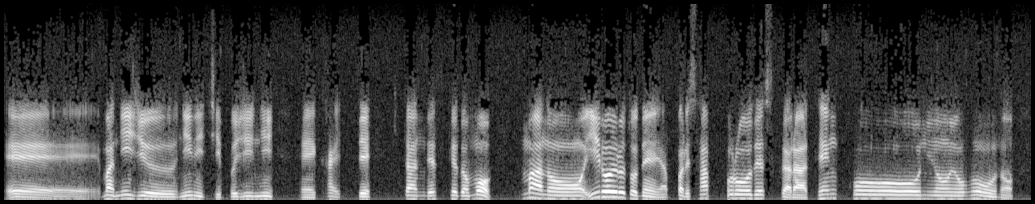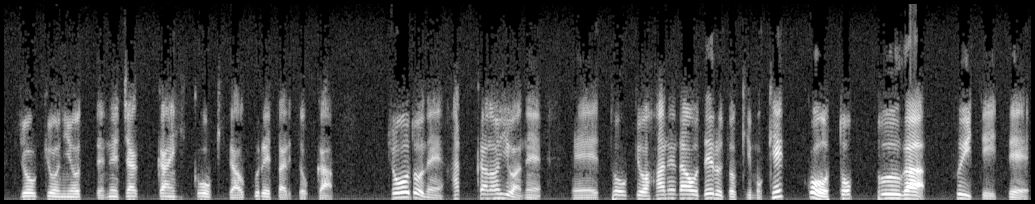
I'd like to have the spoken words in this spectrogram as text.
えー、まあ、22日無事に、えー、帰ってきたんですけども、まあ、あのいろいろとね、やっぱり札幌ですから、天候の方の状況によってね、若干飛行機が遅れたりとか、ちょうどね、20日の日はね、えー、東京、羽田を出るときも結構突風が吹いていて、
